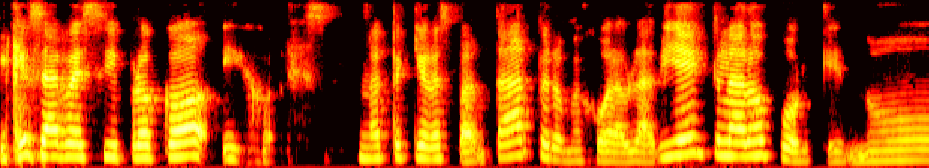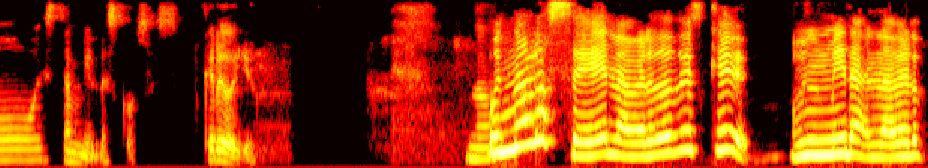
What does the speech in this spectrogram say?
y que sea recíproco, híjoles, no te quiero espantar, pero mejor habla bien, claro, porque no están bien las cosas, creo yo. ¿No? Pues no lo sé, la verdad es que, pues mira, la verdad,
